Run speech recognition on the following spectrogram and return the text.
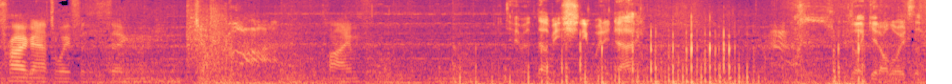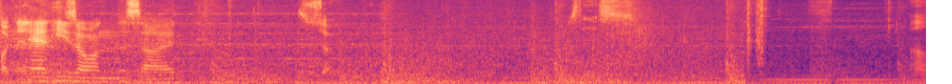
Probably gonna have to wait for the thing. Jump. Climb. Damn it, that'd be a shitty way to die. To like get all the way to the fucking end. And he's on the side. So, what is this? Um,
